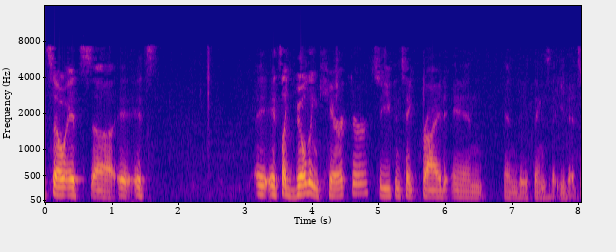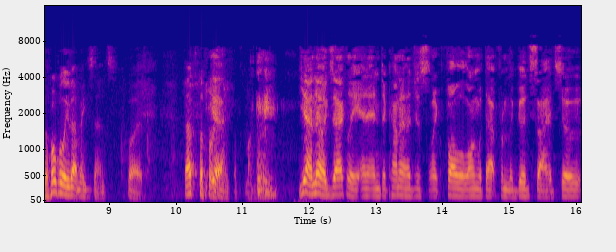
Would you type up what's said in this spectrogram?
so it's uh it, it's it's like building character so you can take pride in in the things that you did. So hopefully that makes sense. But that's the first yeah. thing that comes to mind. Yeah, no, exactly. And, and to kind of just like follow along with that from the good side. So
